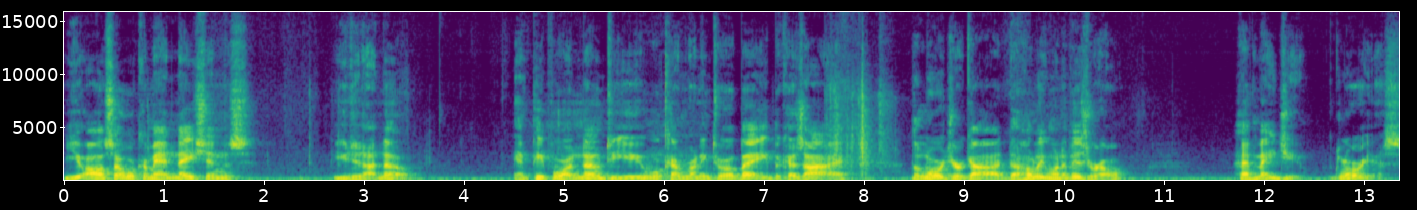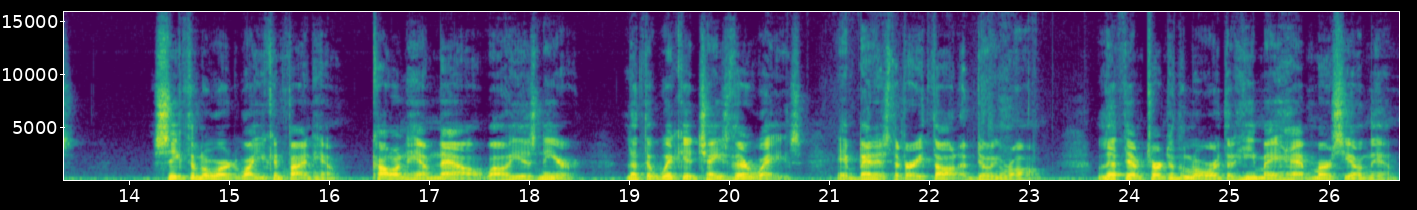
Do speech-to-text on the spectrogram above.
You also will command nations you do not know, and people unknown to you will come running to obey, because I, the Lord your God, the Holy One of Israel, have made you glorious. Seek the Lord while you can find him. Call on him now while he is near. Let the wicked change their ways and banish the very thought of doing wrong. Let them turn to the Lord that he may have mercy on them.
